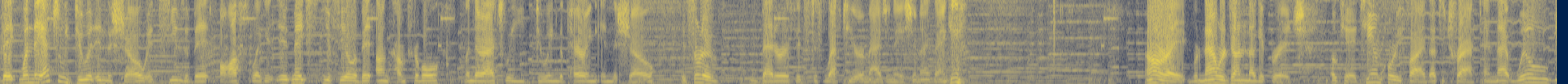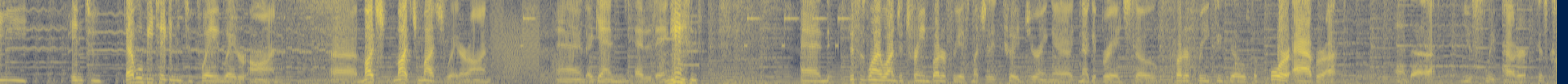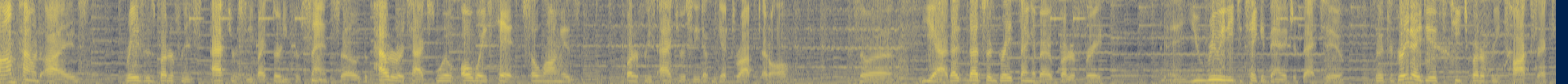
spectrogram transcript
they, when they actually do it in the show, it seems a bit off. Like it, it makes you feel a bit uncomfortable when they're actually doing the pairing in the show. It's sort of better if it's just left to your imagination, I think. Alright, we're, now we're done Nugget Bridge. Okay, TM45, that's Attract, and that will be into that will be taken into play later on uh, much, much, much later on. And again, editing. and this is why I wanted to train Butterfree as much as it could during uh, Nugget Bridge, so Butterfree could go before Abra and uh, use Sleep Powder. Because Compound Eyes raises Butterfree's accuracy by 30%, so the powder attacks will always hit so long as Butterfree's accuracy doesn't get dropped at all. So, uh, yeah, that, that's a great thing about Butterfree you really need to take advantage of that too. So it's a great idea to teach Butterfree Toxic.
